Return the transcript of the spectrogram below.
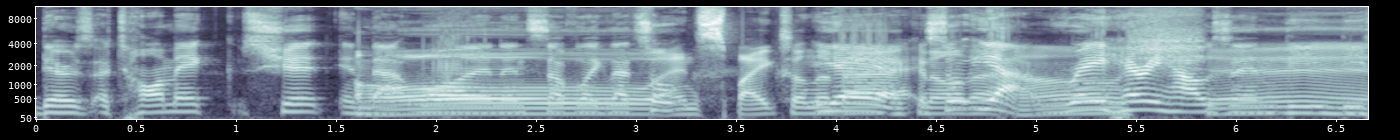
There's atomic shit in that one and stuff like that. So Oh, and spikes on the yeah, back and so all that. yeah, Ray Oh, Harryhausen, the, the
